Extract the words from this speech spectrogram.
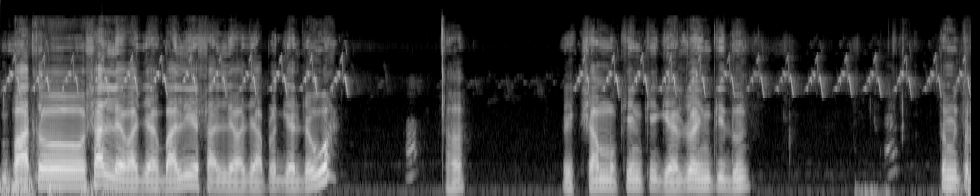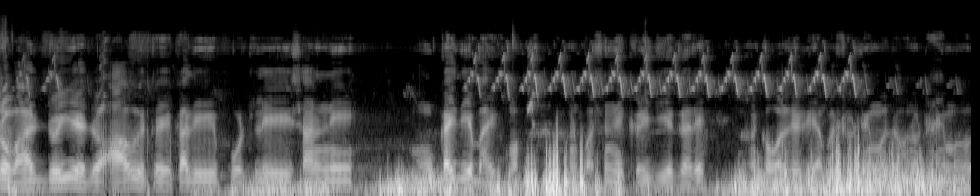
બા તો સાલ લેવા જાય બાલીએ સાલ લેવા જાય આપણે ઘેર જવું હોય? હા. રિક્ષા મૂકીને કે ઘેર જો એમ કીધું તો મિત્રો વાત જોઈએ જો આવું તો એકાદી પોટલી સાલની મુકાઈ દઈએ બાઇકમાં અને પછી નીકળી જઈએ ઘરે. ઓલરેડી આપણે શૂટિંગમાં જવાનો ટાઈમ હવે.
